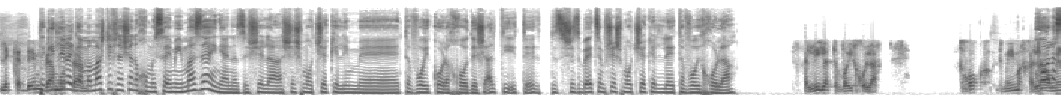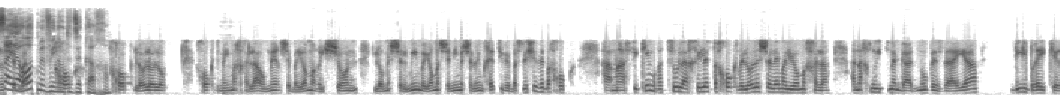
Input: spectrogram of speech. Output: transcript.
לקדם גם תגיד אותם. לי רגע, ממש לפני שאנחנו מסיימים, מה זה העניין הזה של ה-600 שקל אם uh, תבואי כל החודש? אל ת... ת- שזה בעצם 600 שקל uh, תבואי חולה? חלילה תבואי חולה. חוק דמי מחלה כל אומר... הסייעות שב- מבינות חוק- את זה ככה. חוק, לא, לא, לא. חוק דמי מחלה אומר שביום הראשון לא משלמים, ביום השני משלמים חצי, ובשלישי זה בחוק. המעסיקים רצו להכיל את החוק ולא לשלם על יום מחלה. אנחנו התנגדנו, וזה היה דיל ברייקר.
